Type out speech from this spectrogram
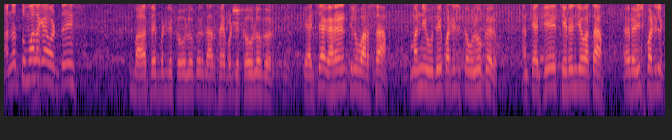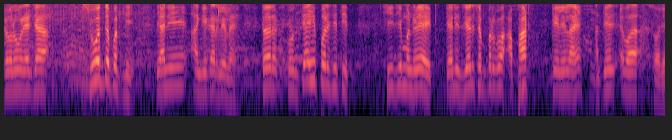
अण्णा तुम्हाला काय वाटतंय? बाळासाहेब पाटील कौलोकर दादासाहेब पाटील कौलोकर यांच्या घराण्यातील वारसा माननीय उदय पाटील कौलोकर आणि त्यांचे चिरंजीव आता रवीश पाटील कौलोकर यांच्या सुवद्य पत्नी यांनी अंगीकारलेला आहे. तर कोणत्याही परिस्थितीत ही जी मंडळी आहेत त्यांनी जनसंपर्क अफाट केलेला आहे आणि ते सॉरी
